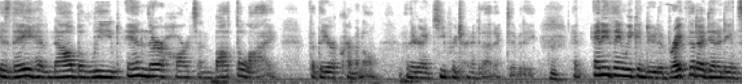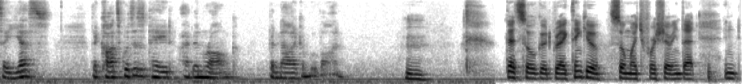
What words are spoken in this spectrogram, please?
is they have now believed in their hearts and bought the lie that they are criminal and they're going to keep returning to that activity. Hmm. And anything we can do to break that identity and say, yes, the consequences is paid, I've been wrong, but now I can move on. Hmm. That's so good, Greg. Thank you so much for sharing that. And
